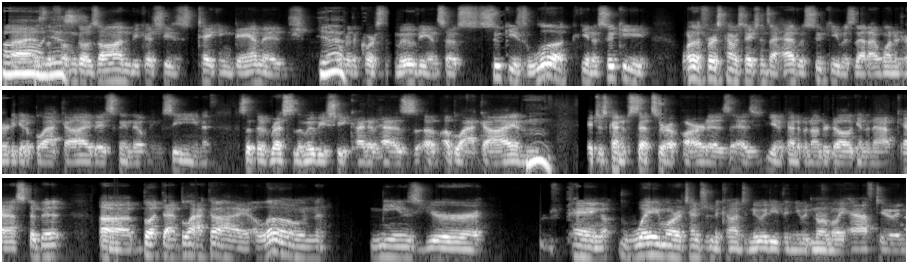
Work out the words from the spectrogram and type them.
oh, uh, as the yes. film goes on because she's taking damage yeah. over the course of the movie. And so Suki's look, you know, Suki, one of the first conversations I had with Suki was that I wanted her to get a black eye basically in the opening scene. So the rest of the movie, she kind of has a, a black eye and Mm. it just kind of sets her apart as, as, you know, kind of an underdog and an outcast a bit. Uh, but that black eye alone means you're paying way more attention to continuity than you would normally have to. And,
